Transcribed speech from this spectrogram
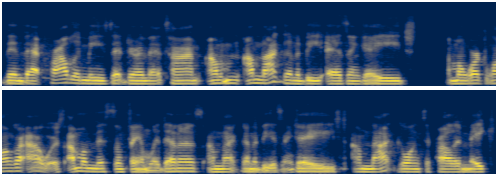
then mm-hmm. that probably means that during that time I'm I'm not going to be as engaged I'm gonna work longer hours. I'm gonna miss some family dinners. I'm not gonna be as engaged. I'm not going to probably make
